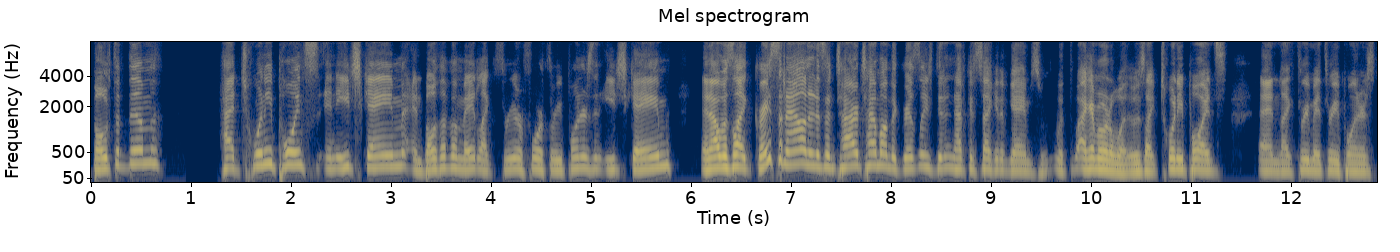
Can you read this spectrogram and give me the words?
both of them had 20 points in each game, and both of them made like three or four three pointers in each game. And I was like, Grayson Allen in his entire time on the Grizzlies didn't have consecutive games with, I can't remember what it was. like 20 points and like three made three pointers.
